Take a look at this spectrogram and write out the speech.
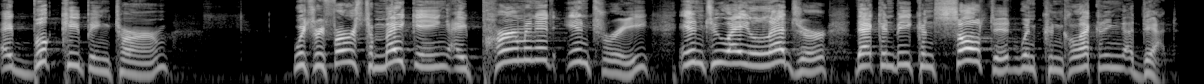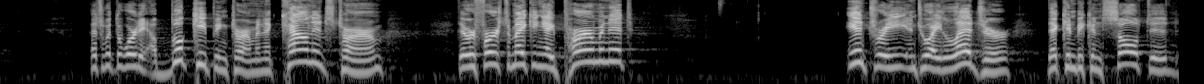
a bookkeeping term, which refers to making a permanent entry into a ledger that can be consulted when collecting a debt. That's what the word is a bookkeeping term, an accountant's term that refers to making a permanent entry into a ledger that can be consulted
